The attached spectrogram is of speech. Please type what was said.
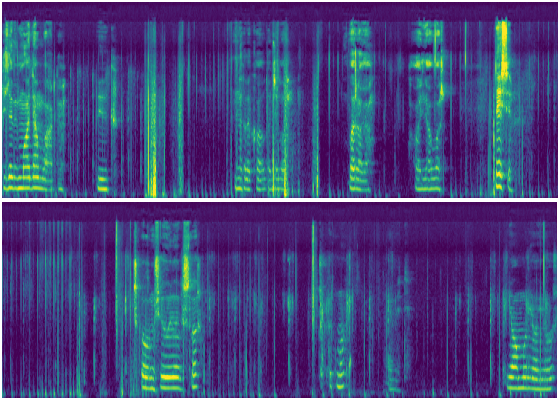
Güzel bir maden vardı. Büyük. Ne kadar kaldı acaba? Var hala. Hala var. Neyse. Çıkalım şöyle arkadaşlar. Çıktık mı? Evet. Yağmur yağıyor.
